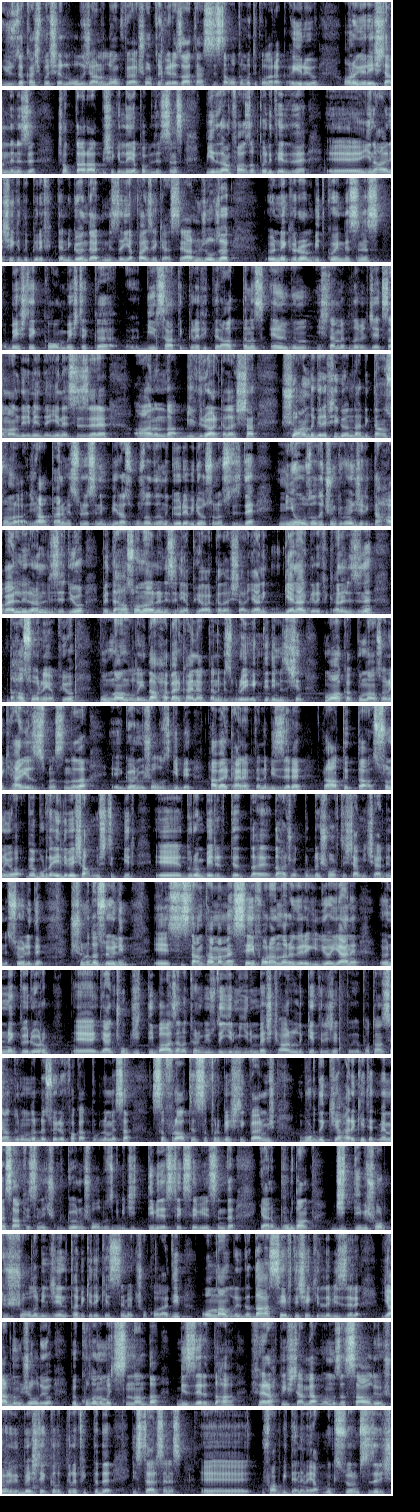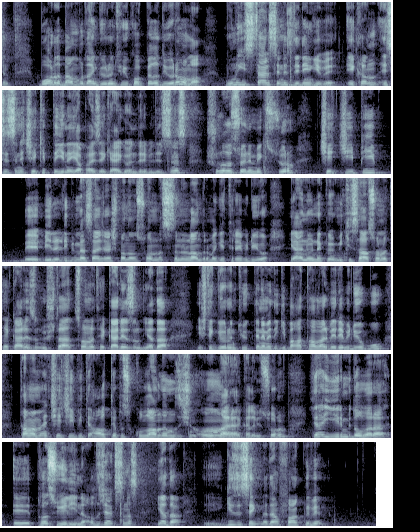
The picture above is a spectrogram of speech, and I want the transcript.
yüzde kaç başarılı olacağını long veya short'a göre zaten sistem otomatik olarak ayırıyor. Ona göre işlemlerinizi çok daha rahat bir şekilde yapabilirsiniz. Birden fazla paritede de e, yine aynı şekilde grafiklerini gönderdiğinizde yapay zeka size yardımcı olacak. Örnek veriyorum Bitcoin'desiniz 5 dakika 15 dakika 1 saatlik grafikleri attınız. En uygun işlem yapılabilecek zaman dilimini de yine sizlere anında bildiriyor arkadaşlar. Şu anda grafiği gönderdikten sonra cevap verme süresinin biraz uzadığını görebiliyorsunuz siz de. Niye uzadı? Çünkü öncelikle haberleri analiz ediyor ve daha sonra analizini yapıyor arkadaşlar. Yani genel grafik analizini daha sonra yapıyor. Bundan dolayı da haber kaynaklarını biz buraya eklediğimiz için muhakkak bundan sonraki her yazışmasında da e, görmüş olduğunuz gibi haber kaynaklarını bizlere rahatlıkla sunuyor ve burada 55-60'lık bir e, durum belirtti. Daha, daha çok burada short işlem içerdiğini söyledi. Şunu da söyleyeyim. E, sistem tamamen safe oranlara göre gidiyor. Yani örnek veriyorum. E, yani çok ciddi bazen atıyorum %20-25 karlılık getirecek potansiyel durumları da söylüyor. Fakat burada mesela 0.6'ya 0.5'lik vermiş. Buradaki hareket etme mesafesini çünkü görmüş olduğunuz gibi ciddi bir destek seviyesinde. Yani buradan ciddi bir short düşüşü olabileceğini tabii ki de kestirmek çok kolay değil. Ondan dolayı da daha safety şekilde bizlere yardımcı oluyor ve kullanım açısından da bizlere daha ferah bir işlem yapmamıza sağlıyor. Şöyle bir 5 dakikalık grafikte de isterseniz ee, ufak bir deneme yapmak istiyorum sizler için. Bu arada ben buradan görüntüyü kopyala diyorum ama bunu isterseniz dediğim gibi ekranın SS'ini çekip de yine yapay zekaya gönderebilirsiniz. Şunu da söylemek istiyorum. ChatGPT e, belirli bir mesajlaşmadan sonra sınırlandırma getirebiliyor. Yani örnek veriyorum 2 saat sonra tekrar yazın, 3 saat sonra tekrar yazın ya da işte görüntü yüklenemedi gibi hatalar verebiliyor. Bu tamamen ChatGPT altyapısı kullandığımız için onunla alakalı bir sorun. Ya 20 dolara e, Plus üyeliğini alacaksınız ya da e, gizli sekmeden farklı bir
